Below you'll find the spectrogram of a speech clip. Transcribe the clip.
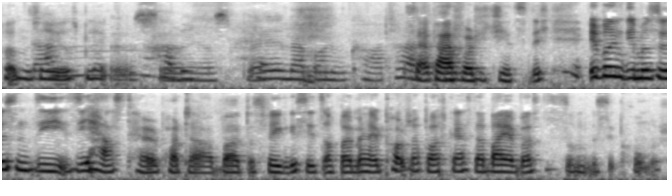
von Sirius Dann Black. Äh, habe ich Sirius Black. Helena Bonham Carter. Deshalb antworte ich jetzt nicht. Übrigens, ihr müsst wissen, sie, sie hasst Harry Potter, aber deswegen ist sie jetzt auch beim Harry Potter Podcast dabei, aber es ist so ein bisschen komisch.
